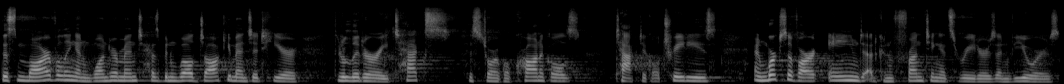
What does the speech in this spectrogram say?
This marveling and wonderment has been well documented here through literary texts, historical chronicles, tactical treaties, and works of art aimed at confronting its readers and viewers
